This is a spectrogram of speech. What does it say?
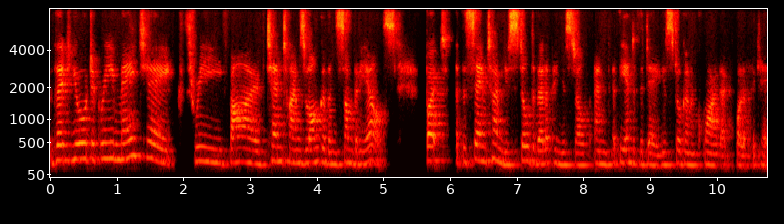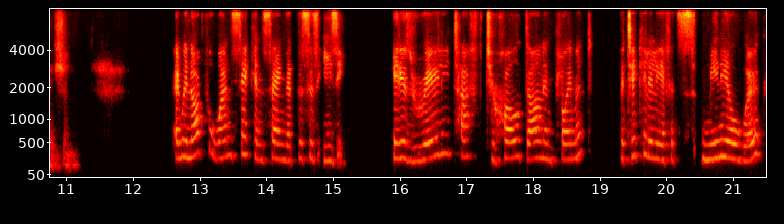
that your degree may take three, five, ten times longer than somebody else. But at the same time, you're still developing yourself. And at the end of the day, you're still going to acquire that qualification. And we're not for one second saying that this is easy. It is really tough to hold down employment, particularly if it's menial work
